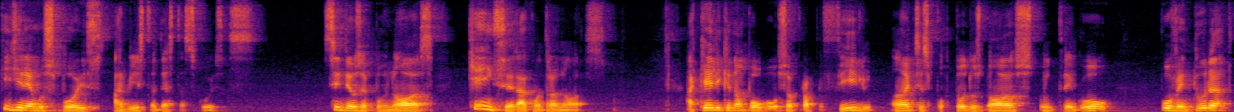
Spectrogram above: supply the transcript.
Que diremos, pois, à vista destas coisas? Se Deus é por nós, quem será contra nós? Aquele que não poupou seu próprio filho, antes por todos nós o entregou, porventura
